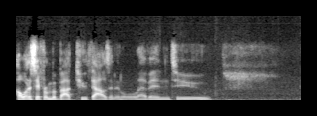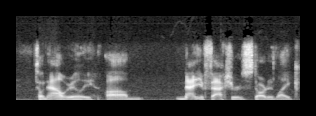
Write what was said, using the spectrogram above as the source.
I want to say from about 2011 to till now, really. Um, manufacturers started like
